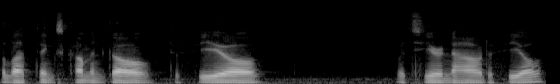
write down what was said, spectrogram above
to let things come and go, to feel what's here now to feel?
